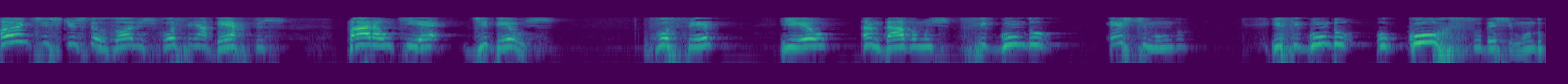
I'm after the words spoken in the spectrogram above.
antes que os teus olhos fossem abertos para o que é de Deus, você e eu andávamos segundo este mundo e segundo o curso deste mundo.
